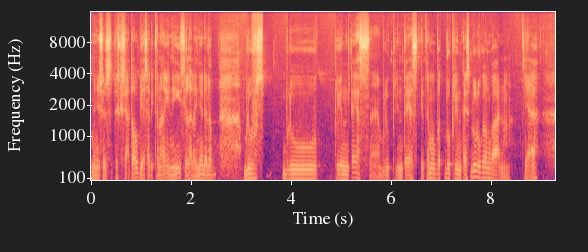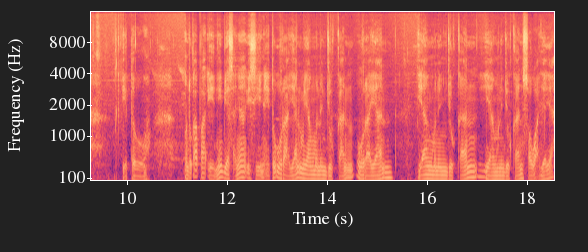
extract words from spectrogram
menyusun spesifikasi atau biasa dikenal ini istilah lainnya adalah blue blueprint test. Nah blueprint test. Kita membuat blueprint test dulu kawan-kawan ya. Itu untuk apa? Ini biasanya isinya itu uraian yang menunjukkan uraian yang menunjukkan yang menunjukkan so aja ya.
